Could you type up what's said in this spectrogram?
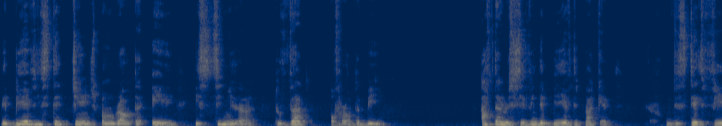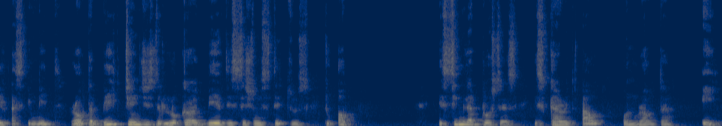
The BFD state change on router A is similar to that of router B. After receiving the BFD packet with the state field as init, router B changes the local BFD session status to up. A similar process is carried out on router A.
